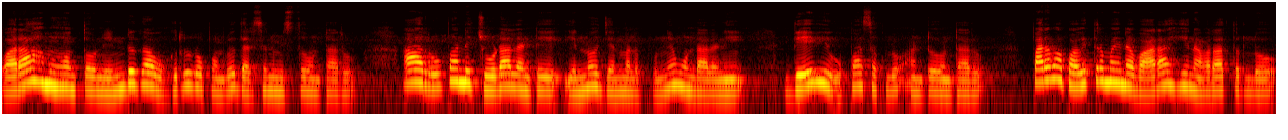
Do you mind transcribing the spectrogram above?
వరాహమోహంతో నిండుగా ఉగ్ర రూపంలో దర్శనమిస్తూ ఉంటారు. ఆ రూపాన్ని చూడాలంటే ఎన్నో జన్మల పుణ్యం ఉండాలని దేవి ఉపాసకులు అంటూ ఉంటారు. పరమ పవిత్రమైన వారాహి నవరాత్రుల్లో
